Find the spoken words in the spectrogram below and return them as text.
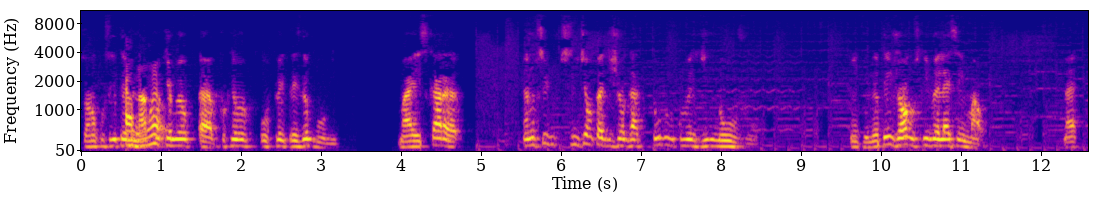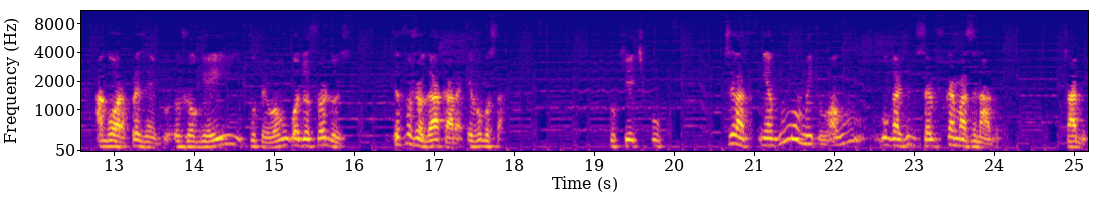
Só não consegui terminar ah, porque, é... meu, é, porque o Play 3 deu bug. Mas, cara, eu não senti vontade de jogar tudo no começo de novo. Entendeu? Tem jogos que envelhecem mal. Né? Agora, por exemplo, eu joguei. Puta, eu amo God of War 2. Se eu for jogar, cara, eu vou gostar. Porque, tipo, sei lá, em algum momento, em algum lugarzinho do cérebro fica armazenado. Sabe?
